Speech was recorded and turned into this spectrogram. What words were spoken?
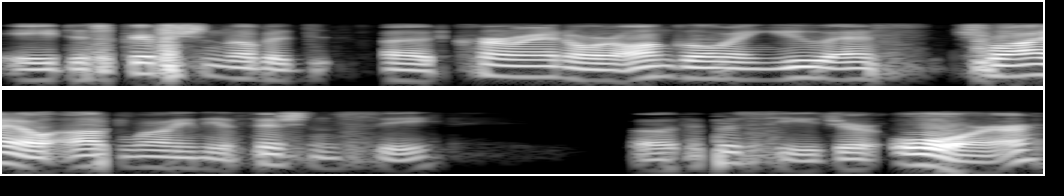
a description of a, a current or ongoing U.S. trial outlining the efficiency of the procedure, or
